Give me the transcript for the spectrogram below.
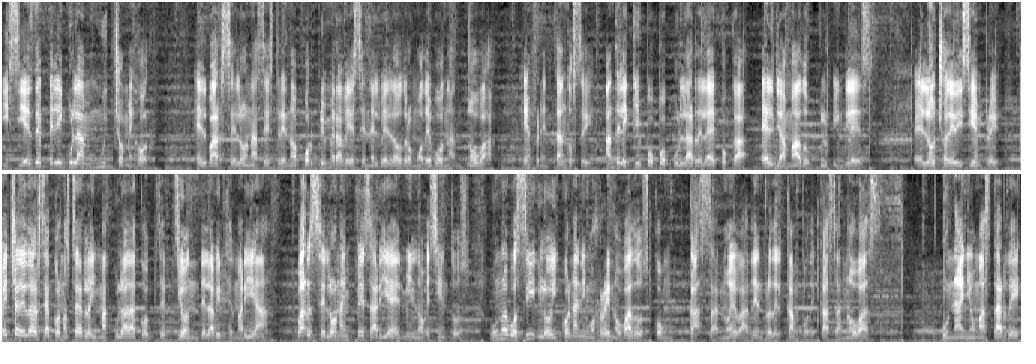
y si es de película, mucho mejor. El Barcelona se estrenó por primera vez en el velódromo de Bonanova, enfrentándose ante el equipo popular de la época, el llamado Club Inglés. El 8 de diciembre, fecha de darse a conocer la Inmaculada Concepción de la Virgen María, Barcelona empezaría en 1900, un nuevo siglo y con ánimos renovados con Casa Nueva dentro del campo de Casa Novas. Un año más tarde,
